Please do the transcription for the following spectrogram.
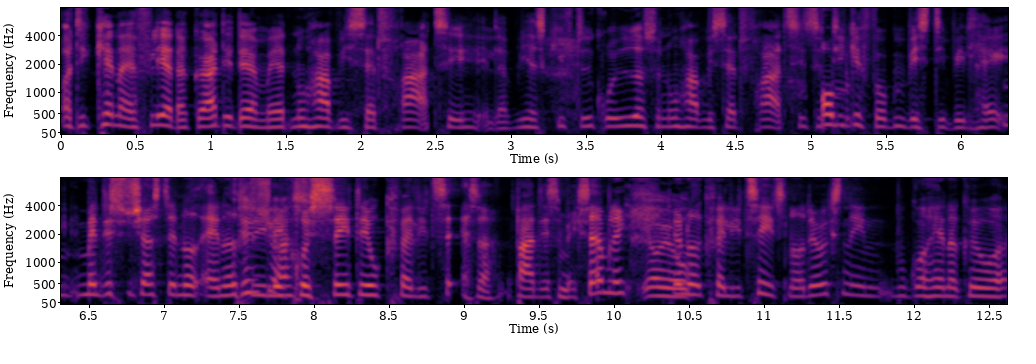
og det kender jeg flere, der gør det der med, at nu har vi sat fra til, eller vi har skiftet gryder, så nu har vi sat fra til, så Om- de kan få dem, hvis de vil have. Men det synes jeg også, det er noget andet, Det fordi Le. Creuset, det er jo kvalitet, altså bare det som eksempel, ikke? Jo, Det er jo. noget kvalitetsnoget. Det er jo ikke sådan en, du går hen og køber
